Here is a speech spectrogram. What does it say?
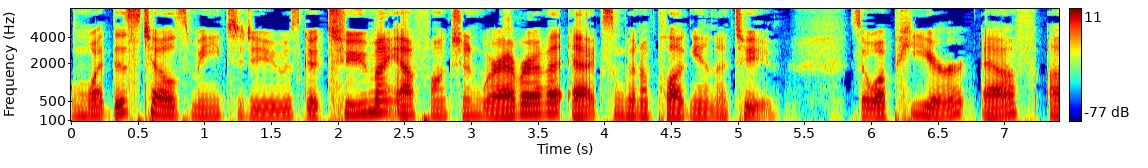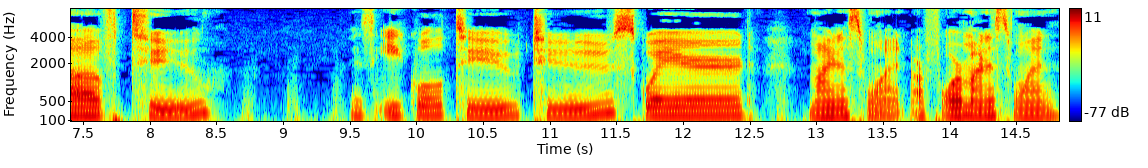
And what this tells me to do is go to my f function, wherever I have an x, I'm going to plug in a 2. So up here, f of 2 is equal to 2 squared minus 1, or 4 minus 1,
